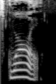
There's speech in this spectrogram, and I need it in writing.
Squirrel.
